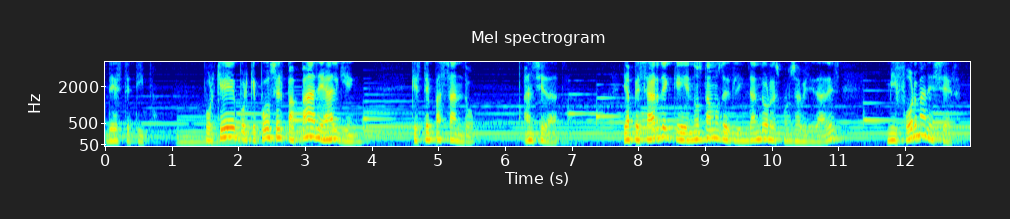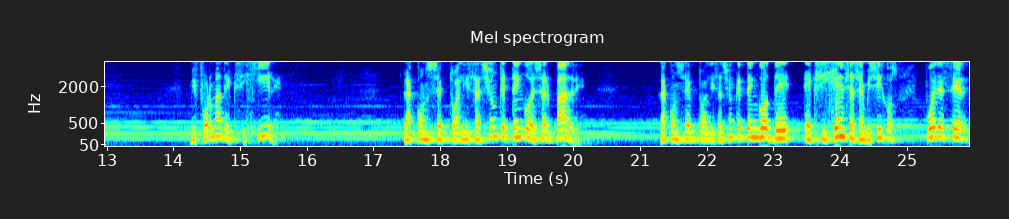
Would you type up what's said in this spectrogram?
de este tipo. ¿Por qué? Porque puedo ser papá de alguien que esté pasando ansiedad. Y a pesar de que no estamos deslindando responsabilidades, mi forma de ser, mi forma de exigir, la conceptualización que tengo de ser padre, la conceptualización que tengo de exigencia hacia mis hijos, puede ser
